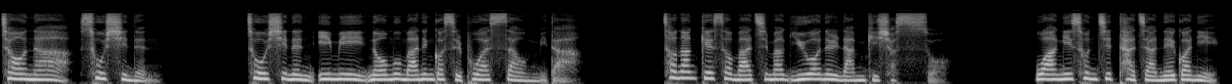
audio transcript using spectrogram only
전하, 소신은 소신은 이미 너무 많은 것을 보았사옵니다. 선왕께서 마지막 유언을 남기셨소. 왕이 손짓하자 내관이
